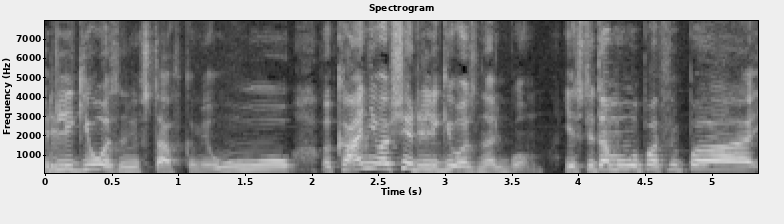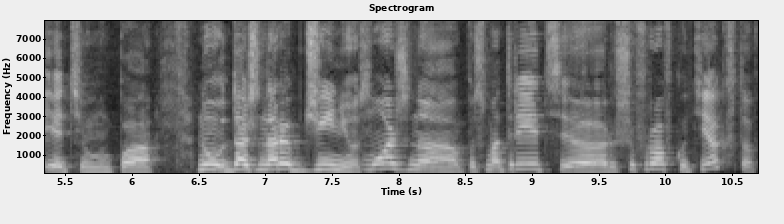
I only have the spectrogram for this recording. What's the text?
религиозными вставками. У Кани вообще религиозный альбом. Если там его по, по этим, по, ну, даже на Rap Genius можно посмотреть э, расшифровку текстов,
